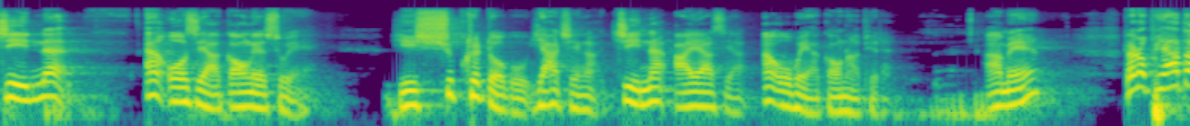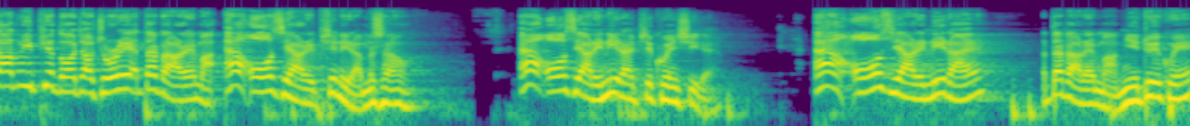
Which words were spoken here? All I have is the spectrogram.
ဂျေနဲ့အံ့ဩစရာကောင်းလဲဆိုရင်ယေရှုခရစ်တော်ကိုရခြင်းကဂျေနဲ့အားရစရာအံ့ဩဖွယ်ရာကောင်းတာဖြစ်တယ်အာမင်ဒါတော့ဘုရားသားသမီးဖြစ်တော်ကြောင့်ကျွန်တော်ရဲ့အသက်တာထဲမှာအံ့ဩစရာတွေဖြစ်နေတာမဆန်းအံ့ဩစရာတွေနေ့တိုင်းဖြစ်ခွင့်ရှိတယ်အံ့ဩစရာတွေနေ့တိုင်းအသက်တာထဲမှာမြင်တွေ့ခွင့်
